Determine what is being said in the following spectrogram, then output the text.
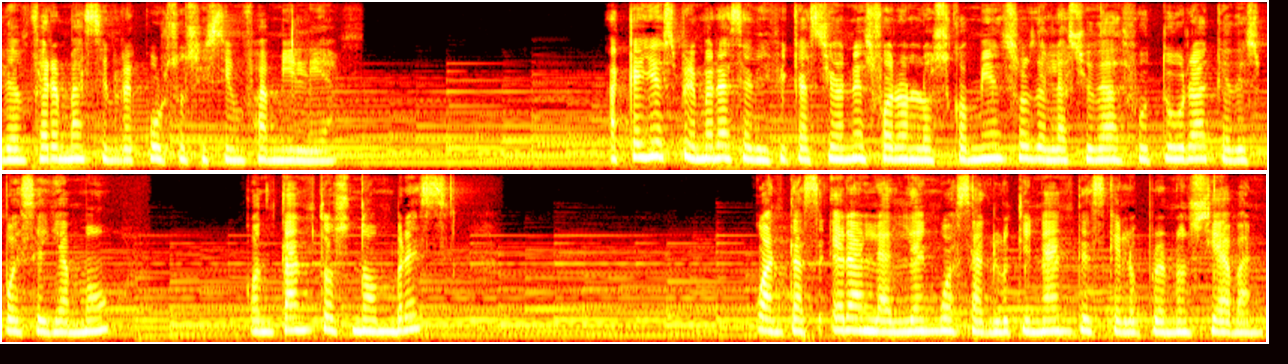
de enfermas sin recursos y sin familia. Aquellas primeras edificaciones fueron los comienzos de la ciudad futura que después se llamó, con tantos nombres, cuantas eran las lenguas aglutinantes que lo pronunciaban,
